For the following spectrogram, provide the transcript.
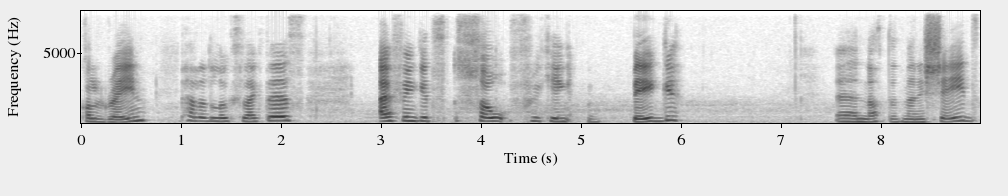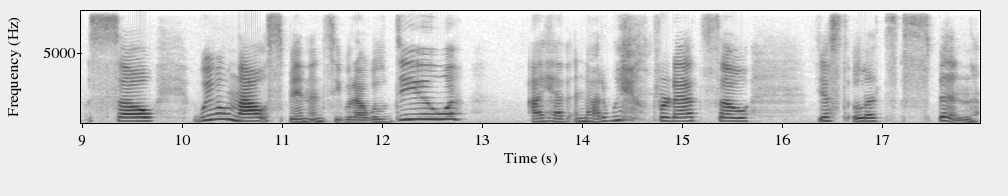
Coloured Raine. Palette looks like this. I think it's so freaking big and not that many shades. So we will now spin and see what I will do. I have another wheel for that, so just let's spin.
